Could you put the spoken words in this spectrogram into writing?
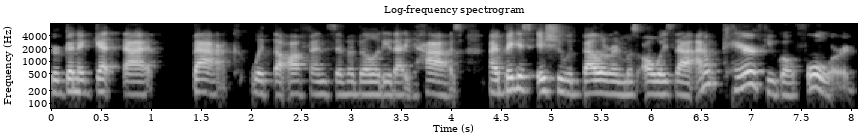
you're going to get that back with the offensive ability that he has. My biggest issue with Bellerin was always that I don't care if you go forward.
